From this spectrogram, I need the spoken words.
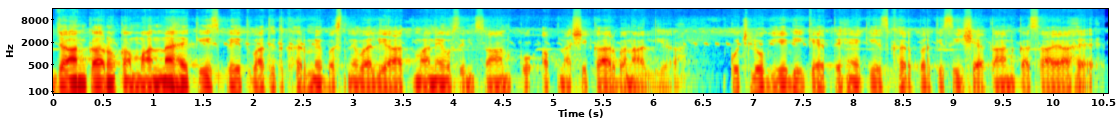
जानकारों का मानना है कि इस प्रेतवादित घर में बसने वाली आत्मा ने उस इंसान को अपना शिकार बना लिया। कुछ लोग ये भी कहते हैं कि इस घर पर किसी शैतान का साया है।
